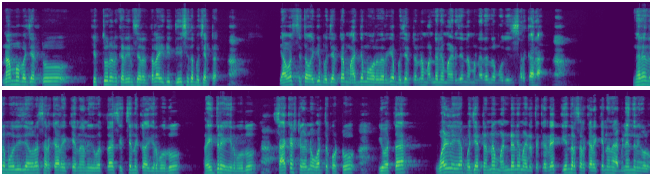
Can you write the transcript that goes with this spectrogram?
ನಮ್ಮ ಬಜೆಟ್ ಕಿತ್ತೂರನ್ನು ಕಡೆಗಣಿಸಿರತ್ತಲ್ಲ ಇಡೀ ದೇಶದ ಬಜೆಟ್. ವ್ಯವಸ್ಥಿತವಾಗಿ ಬಜೆಟ್ ಮಾಧ್ಯಮ ವರ್ಗದವರಿಗೆ ಬಜೆಟ್ ಅನ್ನು ಮಂಡನೆ ಮಾಡಿದೆ ನಮ್ಮ ನರೇಂದ್ರ ಮೋದಿಜಿ ಸರ್ಕಾರ. ನರೇಂದ್ರ ಮೋದಿಜಿ ಅವರ ಸರ್ಕಾರಕ್ಕೆ ನಾನು ಇವತ್ತ ಶಿಕ್ಷಣಕ್ಕಾಗಿರ್ಬೋದು ರೈತರಿಗಾಗಿರ್ಬೋದು ಸಾಕಷ್ಟುಗಳನ್ನು ಒತ್ತು ಕೊಟ್ಟು ಇವತ್ತ ಒಳ್ಳೆಯ ಬಜೆಟ್ ಅನ್ನ ಮಂಡನೆ ಮಾಡಿರ್ತಕ್ಕಂಥ ಕೇಂದ್ರ ಸರ್ಕಾರಕ್ಕೆ ನನ್ನ ಅಭಿನಂದನೆಗಳು.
